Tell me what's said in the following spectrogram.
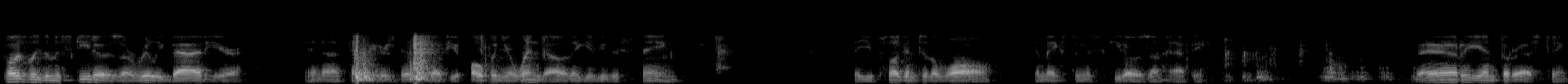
Supposedly the mosquitoes are really bad here in uh, St. Petersburg. So if you open your window, they give you this thing that you plug into the wall that makes the mosquitoes unhappy. Very interesting.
